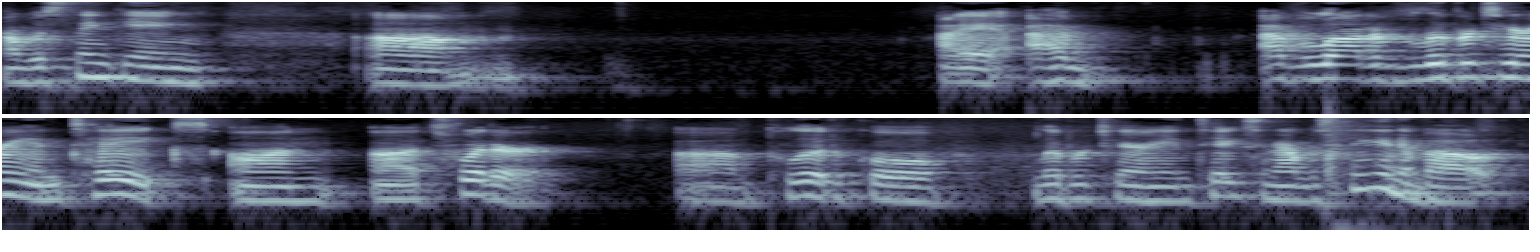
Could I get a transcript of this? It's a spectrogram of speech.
I was thinking, um, I, I, have, I have a lot of libertarian takes on uh, Twitter, uh, political libertarian takes, and I was thinking about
